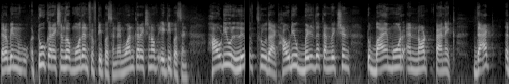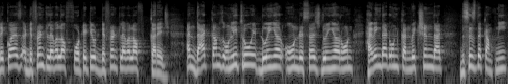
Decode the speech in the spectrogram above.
There have been two corrections of more than 50% and one correction of 80%. How do you live through that? How do you build the conviction to buy more and not panic? That requires a different level of fortitude, different level of courage. And that comes only through doing your own research, doing your own, having that own conviction that this is the company,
